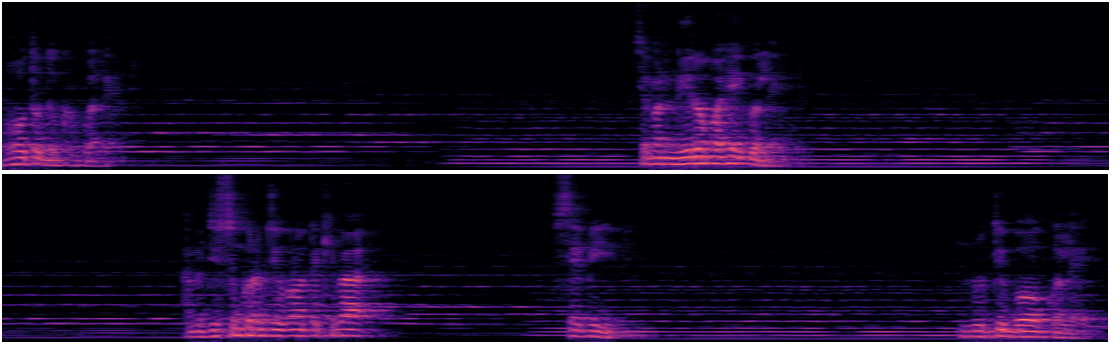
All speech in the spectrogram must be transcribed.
ବହୁତ ଦୁଃଖ କଲେ। ସେମାନେ ନିରବ ହେଇଗଲେ। ଆମେ ଯୀଶୁଙ୍କର ଜୀବନ ଦେଖିବା ସେ ବି ମୃତ୍ୟୁବହ କଲେ।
